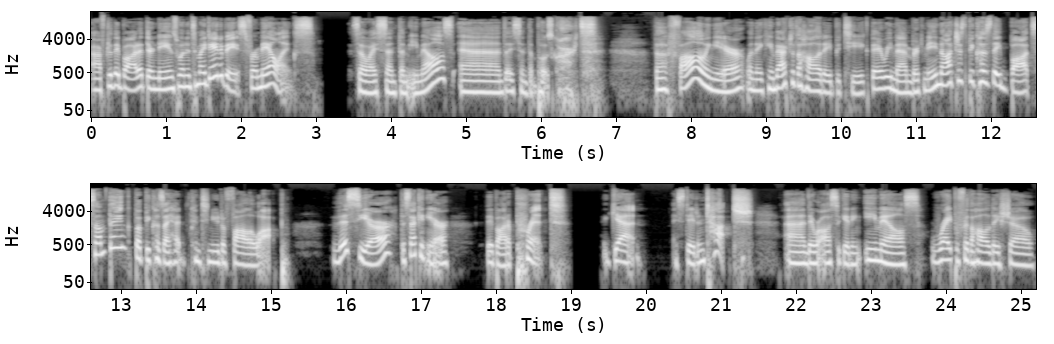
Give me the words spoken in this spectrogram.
After they bought it, their names went into my database for mailings. So I sent them emails and I sent them postcards. The following year, when they came back to the holiday boutique, they remembered me, not just because they bought something, but because I had continued to follow up. This year, the second year, they bought a print. Again, I stayed in touch. And they were also getting emails right before the holiday show,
